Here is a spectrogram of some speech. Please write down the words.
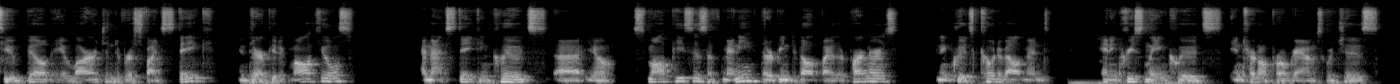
to build a large and diversified stake in therapeutic molecules. And that stake includes, uh, you know, small pieces of many that are being developed by other partners. It includes co-development and increasingly includes internal programs, which is,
